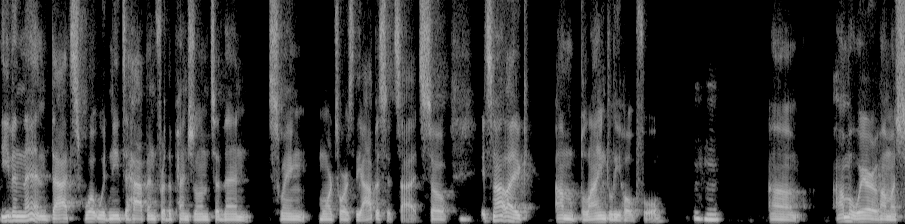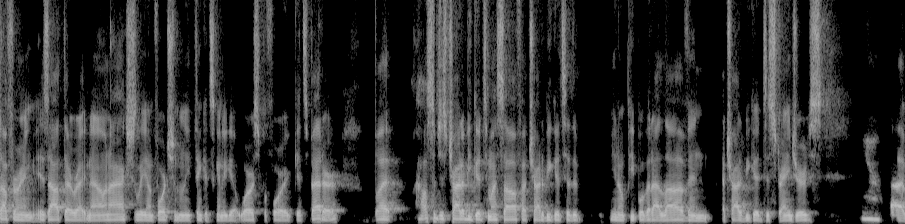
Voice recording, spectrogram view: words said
even then, that's what would need to happen for the pendulum to then swing more towards the opposite side. So mm. it's not like I'm blindly hopeful. Mm-hmm um, I'm aware of how much suffering is out there right now. And I actually, unfortunately, think it's going to get worse before it gets better. But I also just try to be good to myself. I try to be good to the, you know, people that I love and I try to be good to strangers. Yeah. Uh,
